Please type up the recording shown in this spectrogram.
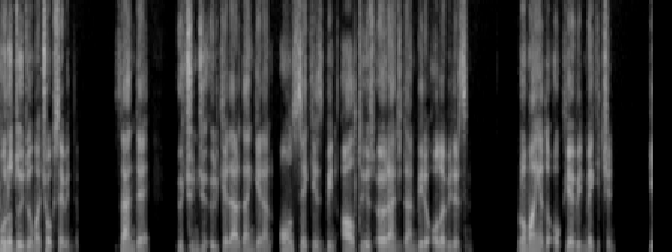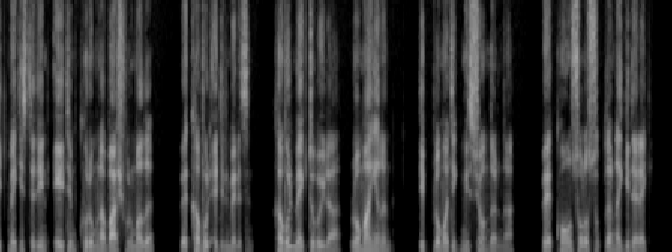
Bunu duyduğuma çok sevindim. Sen de üçüncü ülkelerden gelen 18.600 öğrenciden biri olabilirsin. Romanya'da okuyabilmek için gitmek istediğin eğitim kurumuna başvurmalı ve kabul edilmelisin. Kabul mektubuyla Romanya'nın diplomatik misyonlarına ve konsolosluklarına giderek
